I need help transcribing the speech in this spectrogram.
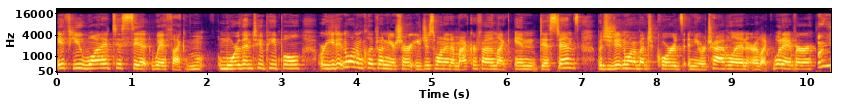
if you wanted to sit with like m- more than two people, or you didn't want them clipped on your shirt, you just wanted a microphone like in distance, but you didn't want a bunch of cords and you were traveling or like whatever. Or you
